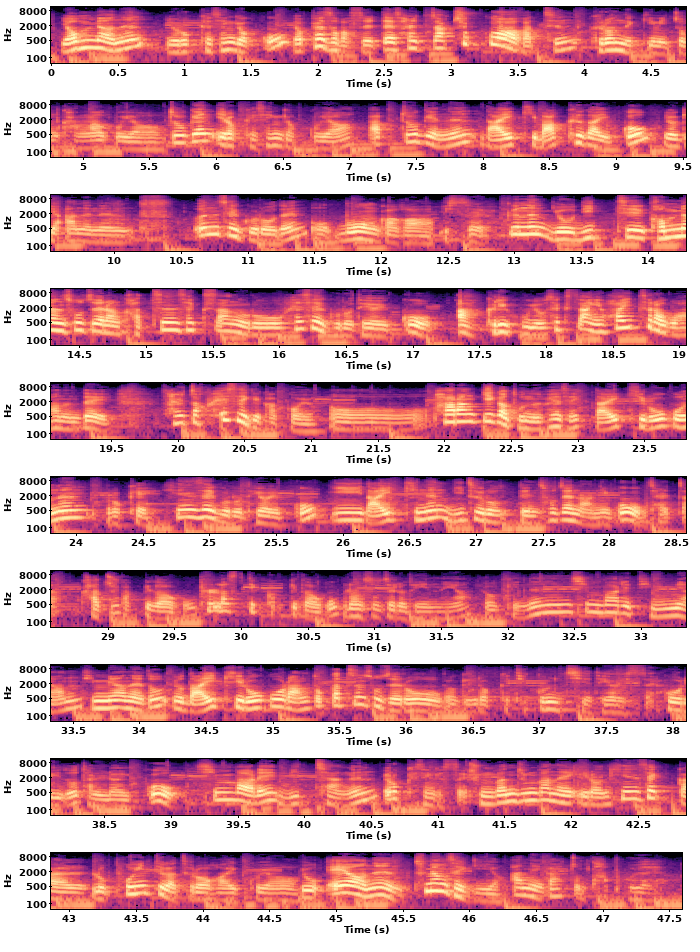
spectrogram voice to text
옆면은 이렇게 생겼고 옆에서 봤을 때 살짝 축구화 같은 그런 느낌이 좀 강하고요. 쪽엔 이렇게 생겼고요. 앞쪽에는 나이키 마크가 있고 여기 안에는 은색으로 된 어, 무언가가 있어요. 끈은 요 니트 겉면 소재랑 같은 색상으로 회색으로 되어 있고 아 그리고 요 색상이 화이트라고 하는데 살짝 회색에 가까워요. 어, 파란기가 도는 회색. 나이키 로고는 이렇게 흰색으로 되어 있고 이 나이키는 니트로 된 소재는 아니고 살짝 가죽 같기도 하고 플라스틱 같기도 하고 그런 소재로 되어 있네요. 여기는 신발의 뒷면. 뒷면에도 이 나이키 로고랑 똑같은 소재로 여기 이렇게 뒤꿈치에 되어 있어요. 고리도 달려있고 신발의 밑창은 이렇게 생겼어요. 중간중간에 이런 흰 색깔로 포인트가 들어가 있고요. 이 에어는 투명색이에요. 안에가 좀 다 보여요.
